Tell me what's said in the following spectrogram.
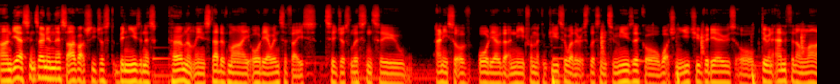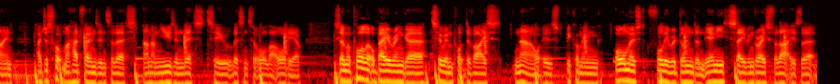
And yeah, since owning this, I've actually just been using this permanently instead of my audio interface to just listen to any sort of audio that I need from a computer, whether it's listening to music or watching YouTube videos or doing anything online, I just hook my headphones into this and I'm using this to listen to all that audio. So my poor little Behringer two input device now is becoming almost fully redundant. The only saving grace for that is that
